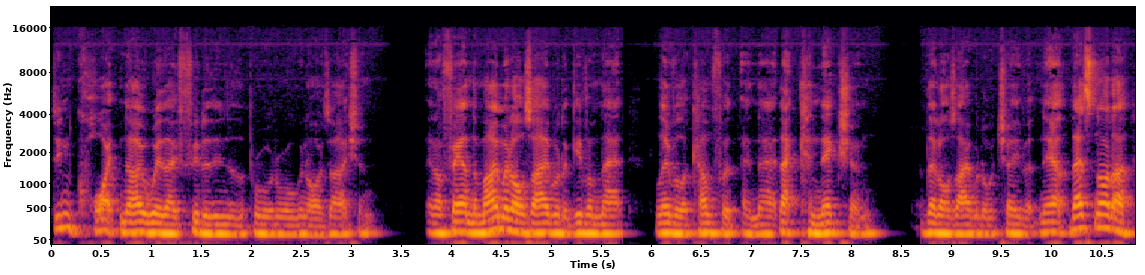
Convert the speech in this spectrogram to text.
didn't quite know where they fitted into the broader organisation. And I found the moment I was able to give them that level of comfort and that, that connection, that I was able to achieve it. Now, that's not a,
